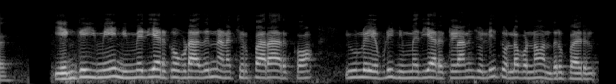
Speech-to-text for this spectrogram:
எங்கேயுமே நிம்மதியாக இருக்கக்கூடாதுன்னு நினச்சிருப்பாரா இருக்கும். இவ்வளோ எப்படி நிம்மதியாக இருக்கலாம்னு சொல்லி தொல்லை பண்ண வந்திருப்பாரு.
